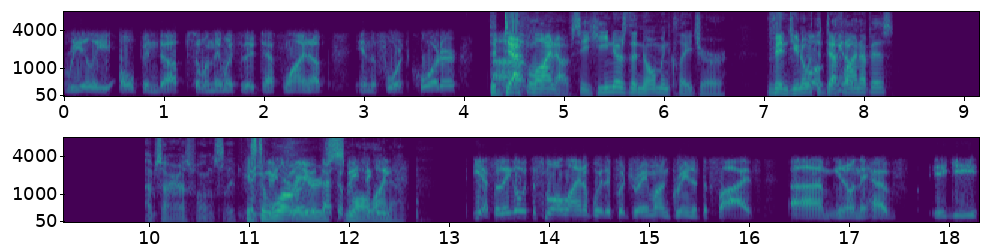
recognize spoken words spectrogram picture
really opened up. So when they went to their death lineup in the fourth quarter, the death um, lineup. See, he knows the nomenclature. Vin, do you know what the death you know- lineup is? I'm sorry, I was falling asleep. It's the You're familiar with Warriors? So small lineup. Yeah, so they go with the small lineup where they put Draymond Green at the five, um, you know, and they have Iggy,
